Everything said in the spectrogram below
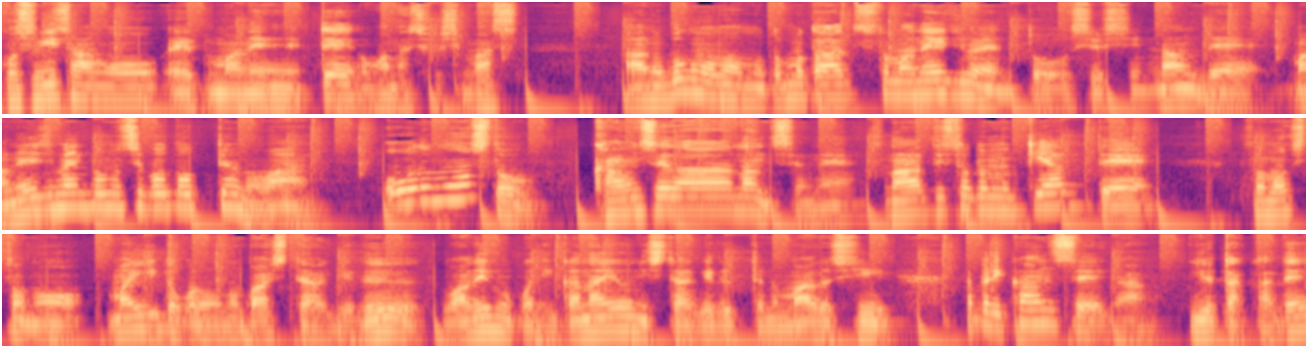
小杉さんを、えー、招いてお話をします。あの、僕もまあもともとアーティストマネージメント出身なんで、マネージメントの仕事っていうのは、オールモーストカウンセラーなんですよね。そのアーティストと向き合って、その人の、まあ、いいところを伸ばしてあげる、悪い方向に行かないようにしてあげるっていうのもあるし、やっぱり感性が豊かで、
